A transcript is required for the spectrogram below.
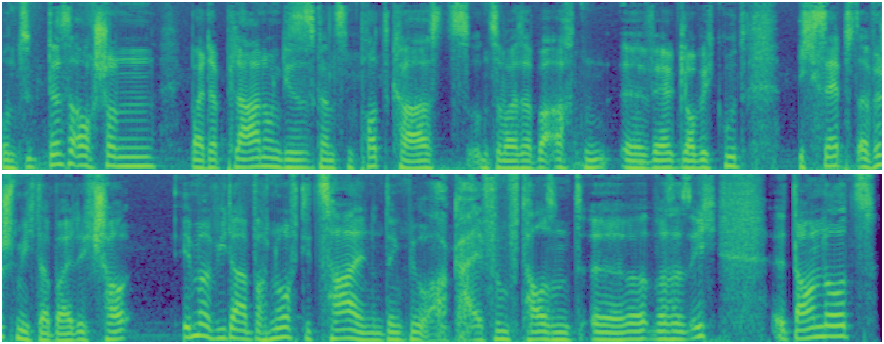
Und das auch schon bei der Planung dieses ganzen Podcasts und so weiter beachten, äh, wäre, glaube ich, gut. Ich selbst erwische mich dabei. Ich schaue immer wieder einfach nur auf die Zahlen und denke mir, oh geil, 5000, äh, was weiß ich, äh, Downloads.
